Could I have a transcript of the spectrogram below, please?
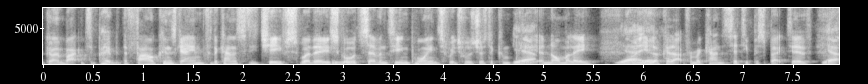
going back to paper, the Falcons game for the Kansas City Chiefs, where they mm-hmm. scored 17 points, which was just a complete yeah. anomaly. Yeah, when you yeah. look at that from a Kansas City perspective. Yeah.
